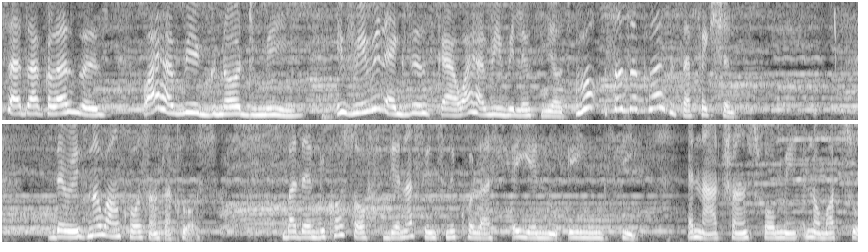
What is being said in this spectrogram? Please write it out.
Santa Claus is, why have you ignored me? If you even exist, why have you even left me out? Well, Santa Claus is a fiction. There is no one called Santa Claus but then because of the na Saint Nicholas ɛyɛ no nti ɛna transforme ɛna ɔmo ato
